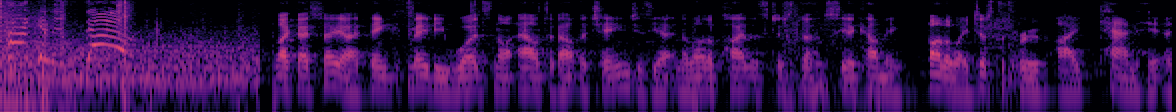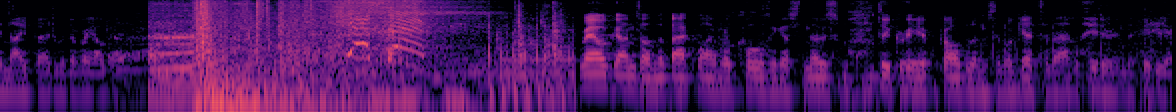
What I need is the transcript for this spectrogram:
Target is down! Like I say, I think maybe word's not out about the changes yet, and a lot of pilots just don't see it coming. By the way, just to prove I can hit a Nightbird with a railgun. Get them! Railguns on the backline were causing us no small degree of problems, and we'll get to that later in the video.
